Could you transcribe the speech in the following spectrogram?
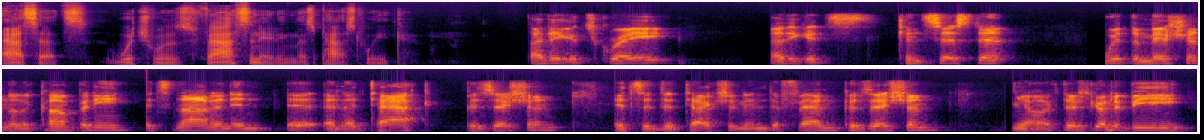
assets, which was fascinating this past week. I think it's great. I think it's consistent with the mission of the company. It's not an in, an attack position. It's a detection and defend position. You know, if there's going to be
